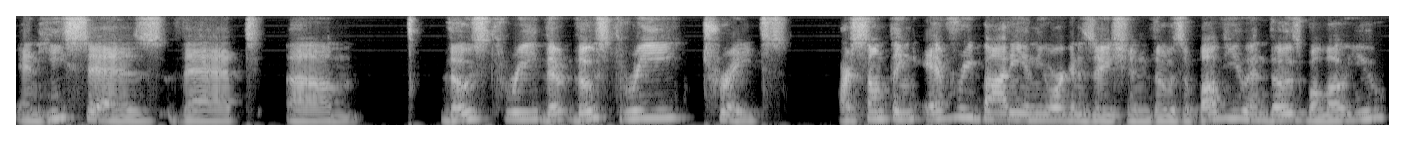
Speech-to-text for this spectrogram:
And he says that um, those three th- those three traits are something everybody in the organization, those above you and those below you,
